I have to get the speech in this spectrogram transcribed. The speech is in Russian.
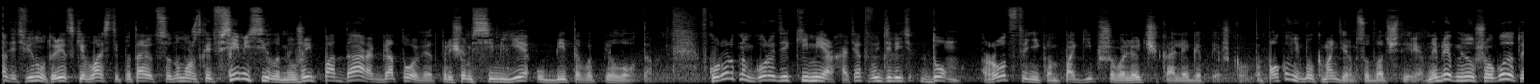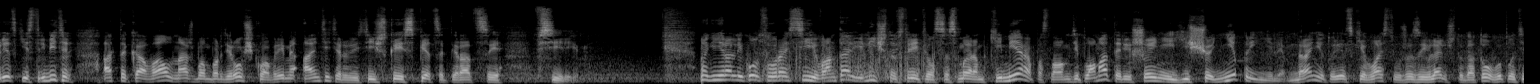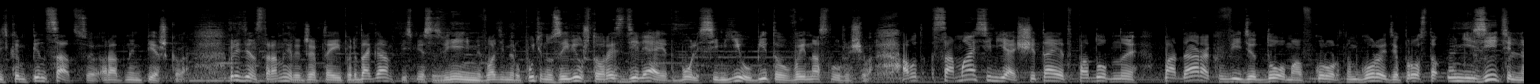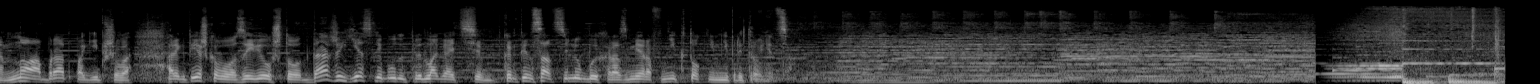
Гладить вину турецкие власти пытаются, ну, можно сказать, всеми силами, уже и подарок готовят, причем семье убитого пилота. В курортном городе Кемер хотят выделить дом родственникам погибшего летчика Олега Пешкова. Подполковник был командиром Су-24. В ноябре минувшего года турецкий истребитель атаковал наш бомбардировщик во время антитеррористической спецоперации в Сирии. Но генеральный консул России в Анталии лично встретился с мэром Кемера. По словам дипломата, решение еще не приняли. Ранее турецкие власти уже заявляли, что готовы выплатить компенсацию родным Пешкова. Президент страны Реджеп Таип Эрдоган в письме с извинениями Владимиру Путину заявил, что разделяет боль семьи убитого военнослужащего. А вот сама семья считает подобный подарок в виде дома в курортном городе просто унизительным. Ну а брат погибшего Олега Пешкова заявил, что даже если будут предлагать компенсации любых размеров, никто к ним не притронется.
